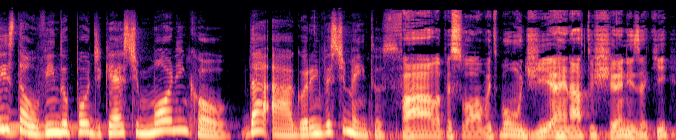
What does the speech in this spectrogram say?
está ouvindo o podcast Morning Call, da Ágora Investimentos. Fala pessoal, muito bom dia. Renato Chanes aqui.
